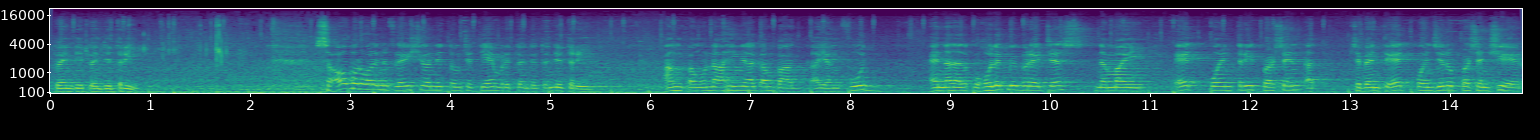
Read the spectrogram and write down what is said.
2023. Sa overall inflation nitong Setyembre 2023, ang pangunahing nagambag ay ang food and non-alcoholic beverages na may 8.3% at 78.0% share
